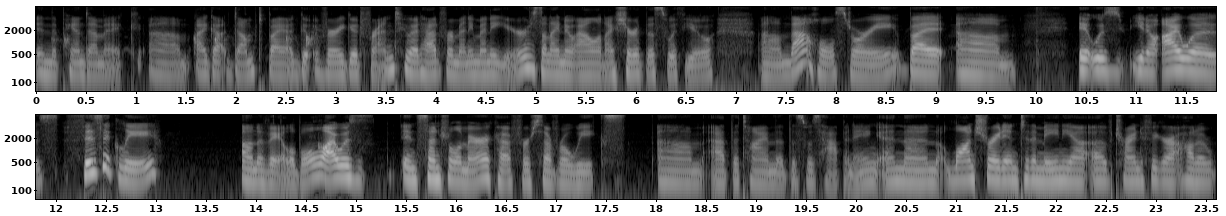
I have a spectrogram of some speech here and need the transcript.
in the pandemic, um, I got dumped by a, a, very good friend who i had had for many many years, and I know Alan, I shared this with you, um, that whole story. But um, it was, you know, I was physically unavailable. I was in Central America for several weeks um, at the time that this was happening, and then launched right into the mania of trying to figure out how to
